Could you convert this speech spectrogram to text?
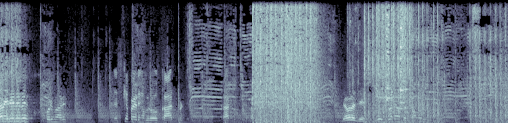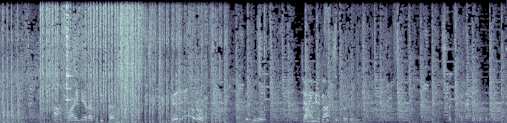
ಅರೆ ರೇ ರೇ ರೇ ಕೊರಿ ಮಾರೆ ಎಸ್ಕೇಪ್ ಆಯ್ಡಿಂಗ ಬ್ರೋ ಕಾರ್ಪೆಟ್ ಕಾರ್ಪೆಟ್ ದೇವರಾಜ್ ಏ ಇಬ್ಬನೇ ಬರ್ತಾ ಅವರು ಆ ವೈಡ್ ಎಡಕ್ಕೆ ದಿಕ್ತಾರೆ ಬೇರೆ ಬ್ರೋ ಚಂದ್ರ ಬ್ರೋ ನಾನು ಹೆಂಗಿರ್ಕಾ ದಿಕ್ತಾರೆ ಬಗ್ಗೆ ನಾಟಕ ಬರ್ತಾರೆ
